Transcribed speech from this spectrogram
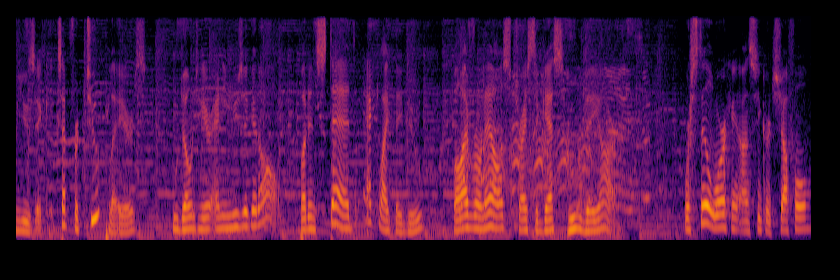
music, except for two players who don't hear any music at all, but instead act like they do, while everyone else tries to guess who they are. We're still working on Secret Shuffle,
